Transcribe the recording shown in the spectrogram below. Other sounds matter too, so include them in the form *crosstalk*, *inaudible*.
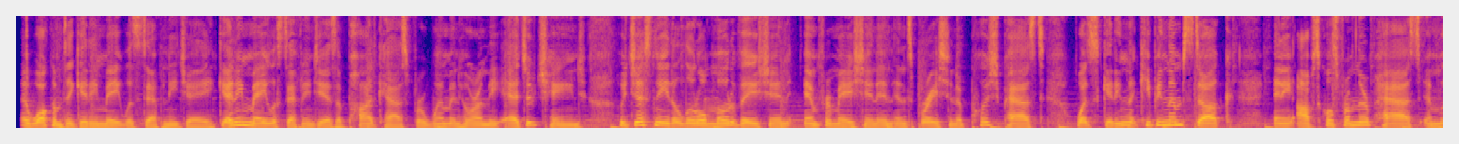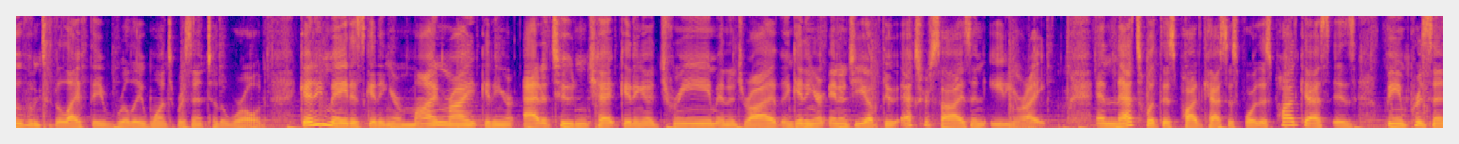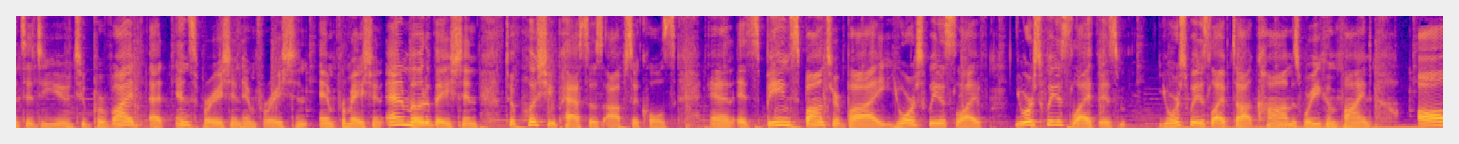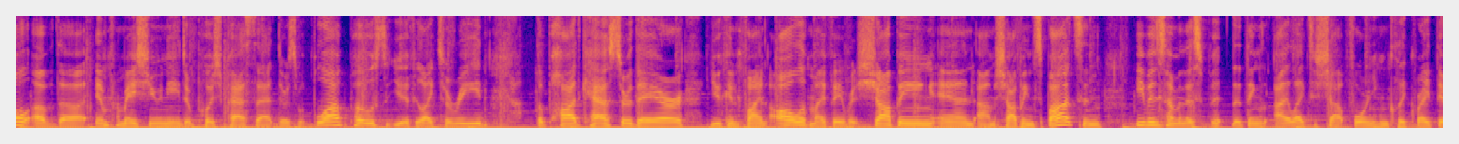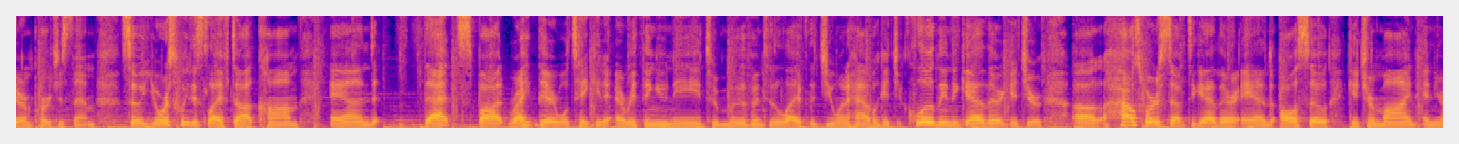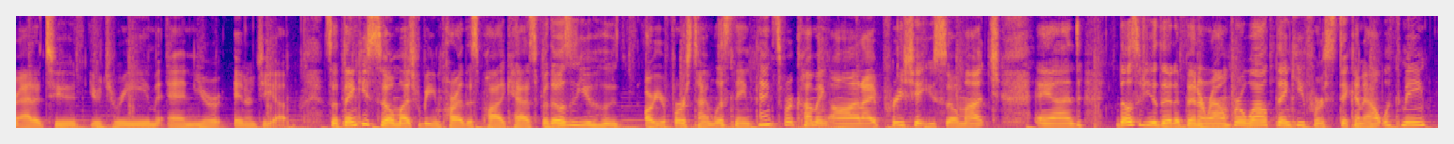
Hey, welcome to Getting Made with Stephanie J. Getting Made with Stephanie J is a podcast for women who are on the edge of change, who just need a little motivation, information, and inspiration to push past what's getting keeping them stuck, any obstacles from their past, and move them to the life they really want to present to the world. Getting Made is getting your mind right, getting your attitude in check, getting a dream and a drive, and getting your energy up through exercise and eating right. And that's what this podcast is for. This podcast is being presented to you to provide that inspiration, information, information, and motivation to push you past those obstacles. And it's being sponsored by Your Sweetest Life. Your Sweetest Life is yoursweetestlife.com is where you can find all of the information you need to push past that. There's a blog post if you like to read. The podcasts are there. You can find all of my favorite shopping and um, shopping spots, and even some of the, sp- the things I like to shop for. And you can click right there and purchase them. So, yoursweetestlife.com, and that spot right there will take you to everything you need to move into the life that you want to have. It'll get your clothing together, get your uh, houseware stuff together, and also get your mind and your attitude, your dream, and your energy up. So, thank you so much for being part of this podcast. For those of you who are your first time listening, thanks for coming on. I appreciate you so much. And those of you that have been around for a while, thank you for sticking out with me.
